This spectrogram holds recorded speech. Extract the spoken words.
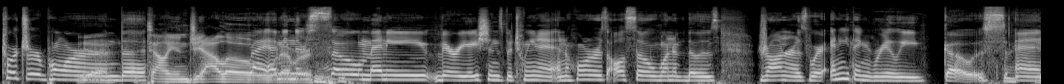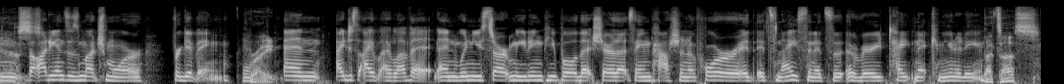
torture porn, the italian giallo Right. I mean, there's so many variations between it, and horror is also one of those genres where anything really goes, and the audience is much more forgiving. Right. And I just, I, I love it. And when you start meeting people that share that same passion of horror, it, it's nice and it's a, a very tight knit community. That's us.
